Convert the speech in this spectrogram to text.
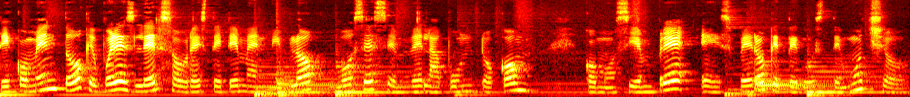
Te comento que puedes leer sobre este tema en mi blog vocesenvela.com. Como siempre, espero que te guste mucho.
